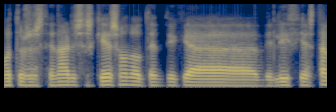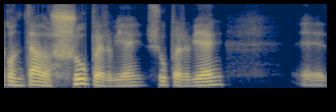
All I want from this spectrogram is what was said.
otros escenarios. Es que es una auténtica delicia. Está contado súper bien, súper bien. Eh,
